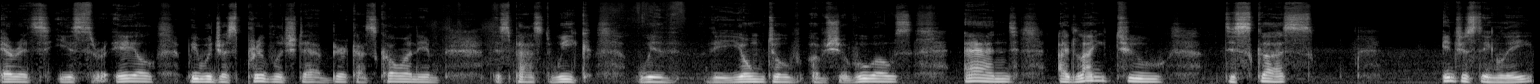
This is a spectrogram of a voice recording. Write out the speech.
Eretz Yisrael. We were just privileged to have Birkas Kohanim this past week with the Yom Tov of Shavuos, and I'd like to discuss, interestingly,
